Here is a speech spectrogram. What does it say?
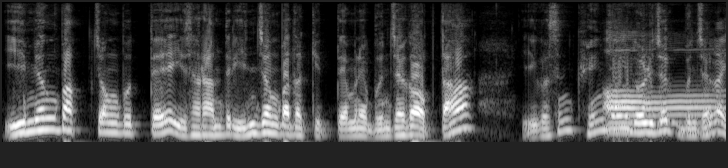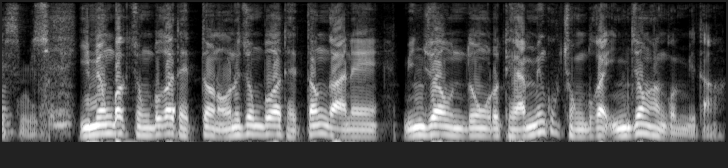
이명박 정부 때에 이 사람들이 인정받았기 때문에 문제가 없다. 이것은 굉장히 어. 논리적 문제가 있습니다. 이명박 정부가 됐던 어느 정부가 됐던 간에 민주화 운동으로 대한민국 정부가 인정한 겁니다.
